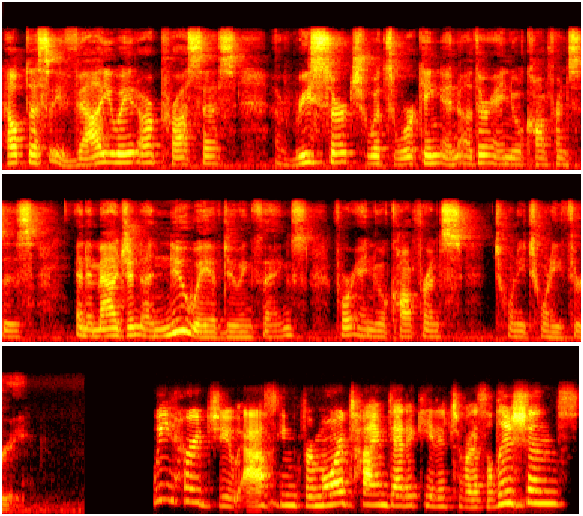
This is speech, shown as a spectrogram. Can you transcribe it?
helped us evaluate our process, research what's working in other annual conferences, and imagine a new way of doing things for Annual Conference 2023. We heard you asking for more time dedicated to resolutions,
